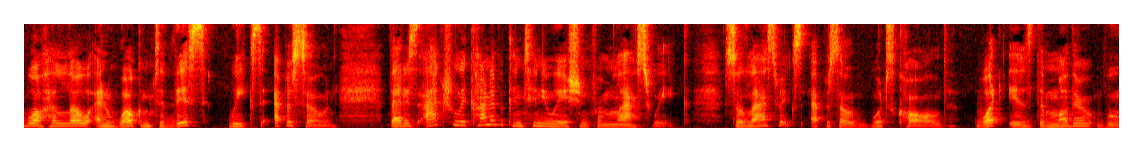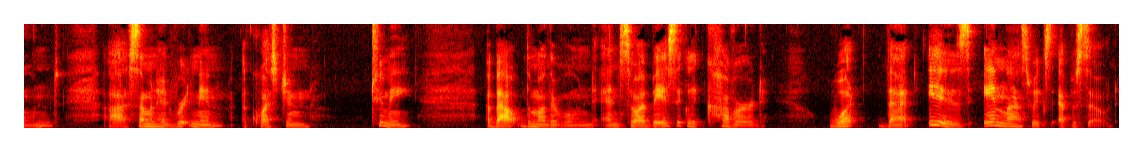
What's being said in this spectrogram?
Well, hello and welcome to this week's episode that is actually kind of a continuation from last week. So, last week's episode was called What is the Mother Wound? Uh, someone had written in a question to me about the mother wound, and so I basically covered what that is in last week's episode.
